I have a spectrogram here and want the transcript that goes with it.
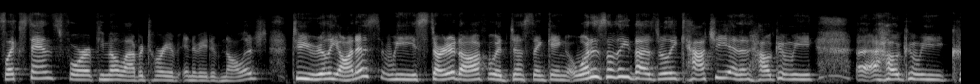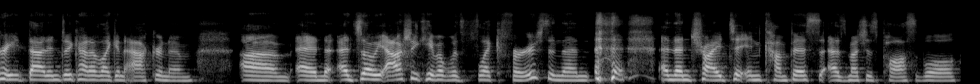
FLIK stands for Female Laboratory of Innovative Knowledge. To be really honest, we started off with just thinking, what is something that is really catchy, and then how can we, uh, how can we create that into kind of like an acronym? Um, and and so we actually came up with FLIK first, and then and then tried to encompass as much as possible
